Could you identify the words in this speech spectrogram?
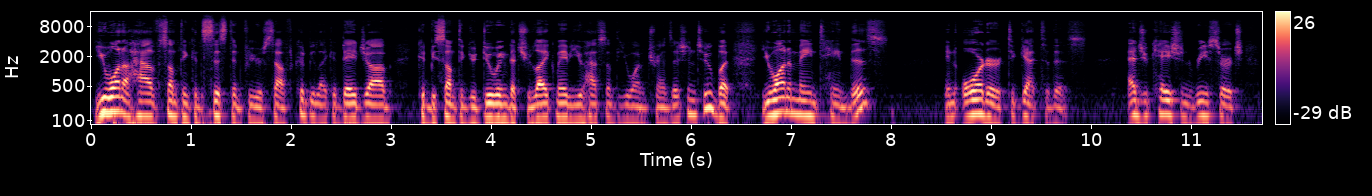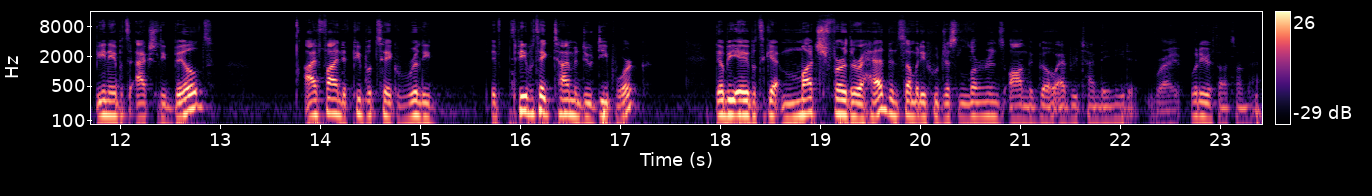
you want to have something consistent for yourself. Could be like a day job, could be something you're doing that you like. Maybe you have something you want to transition to, but you want to maintain this in order to get to this. Education, research, being able to actually build. I find if people take really, if people take time and do deep work, they'll be able to get much further ahead than somebody who just learns on the go every time they need it. Right. What are your thoughts on that?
